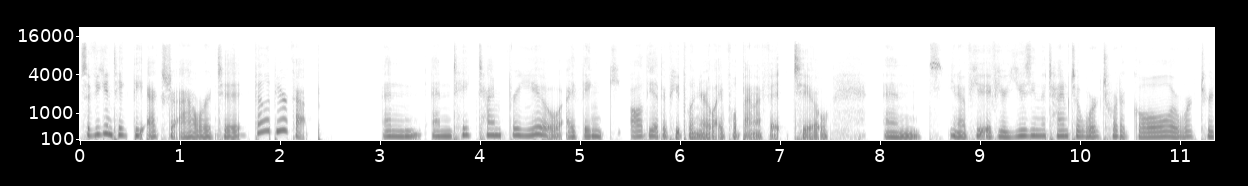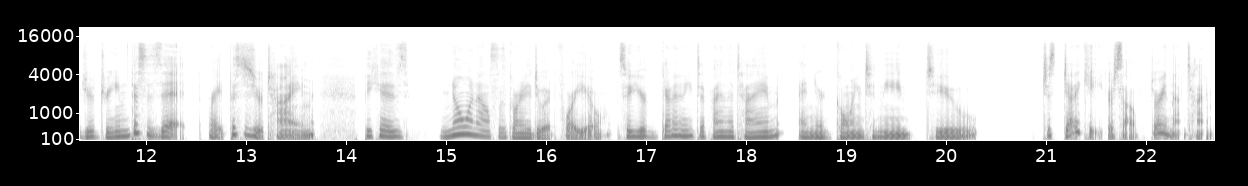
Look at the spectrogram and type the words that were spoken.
So if you can take the extra hour to fill up your cup and and take time for you, I think all the other people in your life will benefit too. And you know, if you if you're using the time to work toward a goal or work toward your dream, this is it, right? This is your time because no one else is going to do it for you. So you're going to need to find the time and you're going to need to just dedicate yourself during that time.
